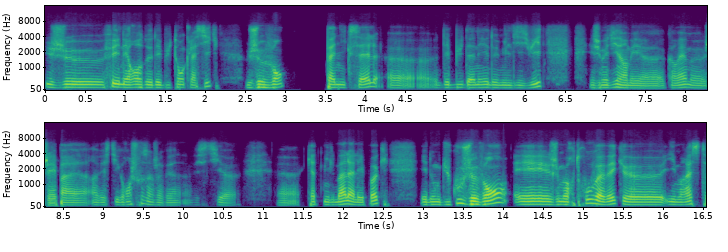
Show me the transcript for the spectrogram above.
je fais une erreur de débutant classique. Je vends euh, début d'année 2018 et je me dis non mais euh, quand même euh, j'avais pas investi grand chose hein. j'avais investi 4000 balles à l'époque et donc du coup je vends et je me retrouve avec il me reste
